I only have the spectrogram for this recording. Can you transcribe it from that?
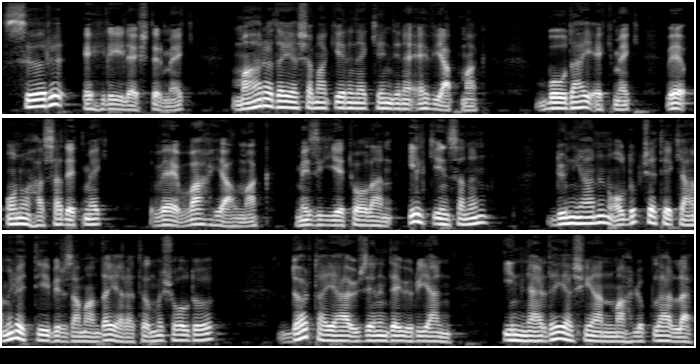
Sığırı ehlileştirmek, mağarada yaşamak yerine kendine ev yapmak, buğday ekmek ve onu hasat etmek ve vahy almak meziyeti olan ilk insanın dünyanın oldukça tekamül ettiği bir zamanda yaratılmış olduğu, dört ayağı üzerinde yürüyen, inlerde yaşayan mahluklarla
